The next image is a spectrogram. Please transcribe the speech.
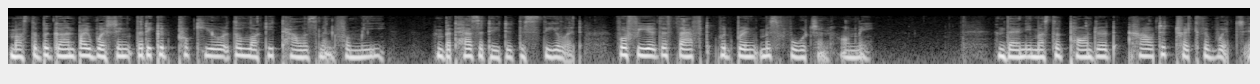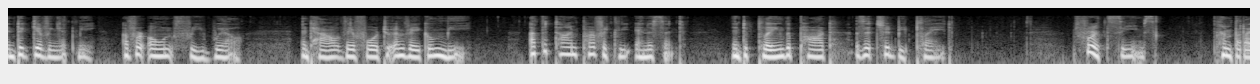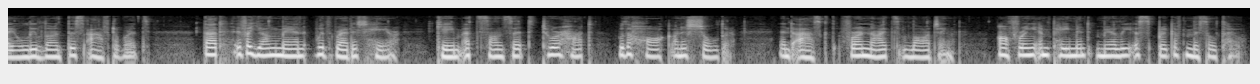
must have begun by wishing that he could procure the lucky talisman for me, but hesitated to steal it for fear the theft would bring misfortune on me. And then he must have pondered how to trick the witch into giving it me of her own free will, and how therefore to inveigle me, at the time perfectly innocent, into playing the part as it should be played. For it seems, but I only learnt this afterwards, that if a young man with reddish hair came at sunset to her hut with a hawk on his shoulder and asked for a night's lodging, offering in payment merely a sprig of mistletoe,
